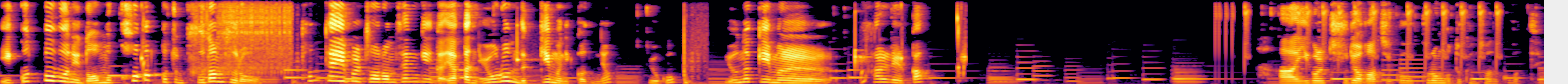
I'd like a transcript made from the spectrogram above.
이 꽃 부분이 너무 커갖고 좀 부담스러워. 턴테이블처럼 생긴 그러니까 약간 요런 느낌은 있거든요. 요거 요 느낌을 살릴까? 아 이걸 줄여가지고 그런 것도 괜찮을 것 같아.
